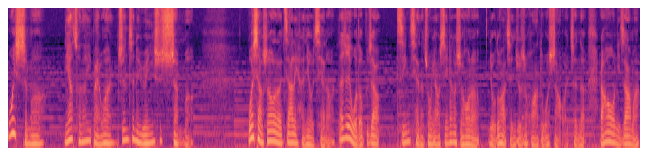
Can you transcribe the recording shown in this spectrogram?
为什么你要存到一百万？真正的原因是什么？我小时候呢，家里很有钱哦，但是我都不知道金钱的重要性。那个时候呢，有多少钱就是花多少哎，真的。然后你知道吗？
